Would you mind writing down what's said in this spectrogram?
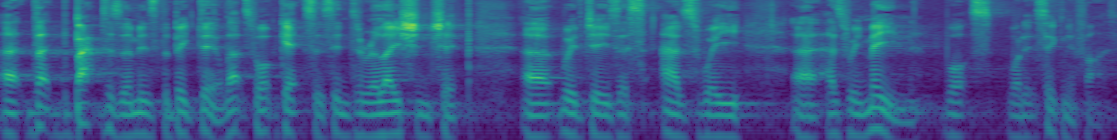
Uh, that the baptism is the big deal. That's what gets us into relationship uh, with Jesus as we, uh, as we mean what's, what it signifies.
